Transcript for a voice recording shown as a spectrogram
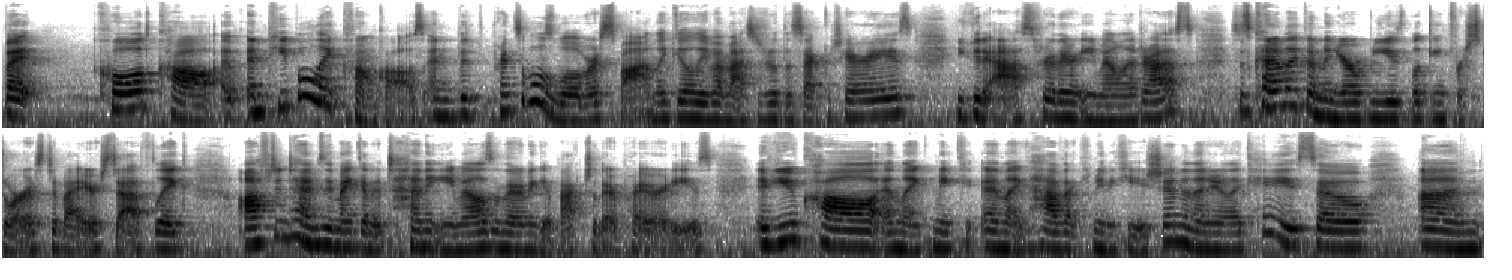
But cold call, and people like phone calls, and the principals will respond. Like you'll leave a message with the secretaries. You could ask for their email address. So it's kind of like when you're looking for stores to buy your stuff. Like oftentimes they might get a ton of emails, and they're gonna get back to their priorities. If you call and like make and like have that communication, and then you're like, hey, so um,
